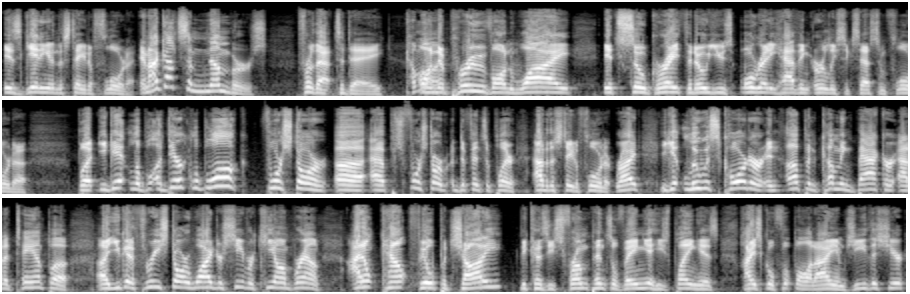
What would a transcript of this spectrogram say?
is getting in the state of Florida. And I got some numbers for that today Come on on. to prove on why it's so great that OU's already having early success in Florida. But you get LeBl- uh, Derrick LeBlanc, four star, uh, four star defensive player out of the state of Florida, right? You get Lewis Carter, an up and coming backer out of Tampa. Uh, you get a three star wide receiver, Keon Brown. I don't count Phil Picciotti because he's from Pennsylvania. He's playing his high school football at IMG this year.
